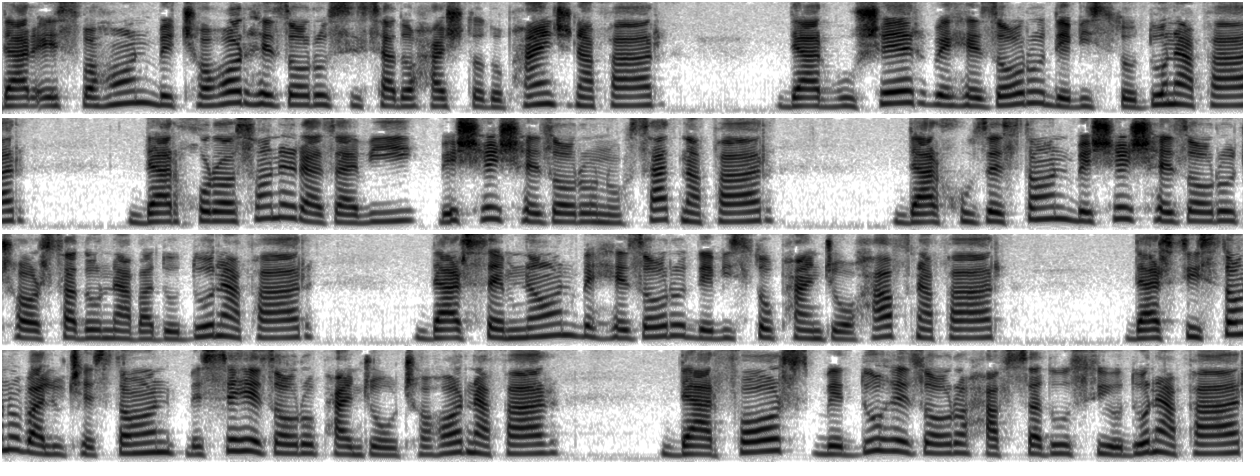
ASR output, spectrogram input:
در اصفهان به 4385 نفر، در بوشهر به 1202 نفر، در خراسان رضوی به 6900 نفر، در خوزستان به 6492 نفر، در سمنان به 1257 نفر، در سیستان و بلوچستان به 3054 نفر، در فارس به 2732 نفر،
